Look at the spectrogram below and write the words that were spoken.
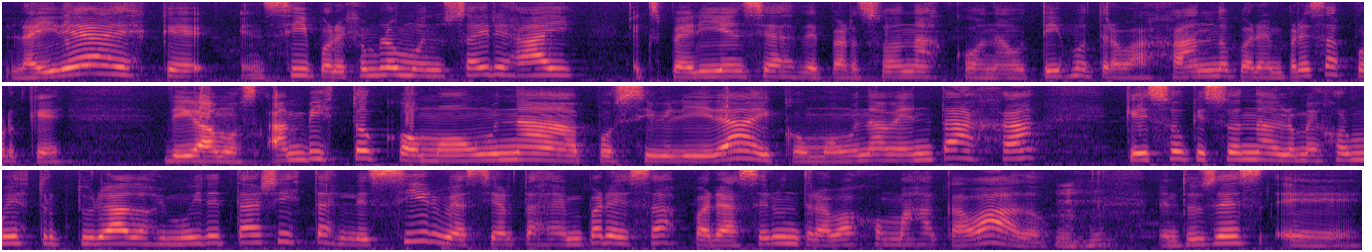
La idea es que en sí, por ejemplo, en Buenos Aires hay experiencias de personas con autismo trabajando para empresas porque digamos, han visto como una posibilidad y como una ventaja que eso que son a lo mejor muy estructurados y muy detallistas les sirve a ciertas empresas para hacer un trabajo más acabado. Entonces, eh,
